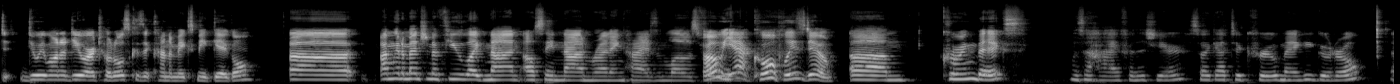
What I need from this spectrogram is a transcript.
D- do we want to do our totals because it kind of makes me giggle? Uh, I'm gonna mention a few like non, I'll say non-running highs and lows. For Oh yeah, year. cool. Please do. Um, crewing Big's was a high for this year, so I got to crew Maggie Guterl. Uh,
